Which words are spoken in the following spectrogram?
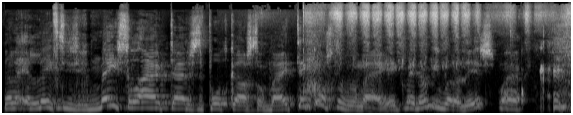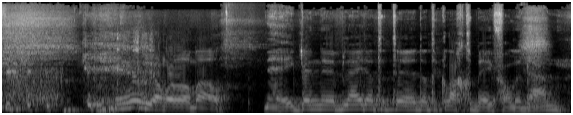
dan leeft hij zich meestal uit tijdens de podcast op mij. Ten koste van mij. Ik weet ook niet wat dat is, maar. Heel jammer allemaal. Nee, ik ben eh, blij dat, het, eh, dat de klachten meevallen, Daan.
